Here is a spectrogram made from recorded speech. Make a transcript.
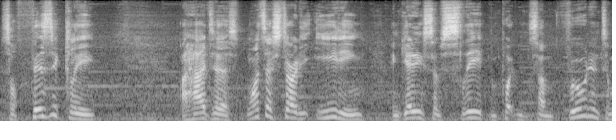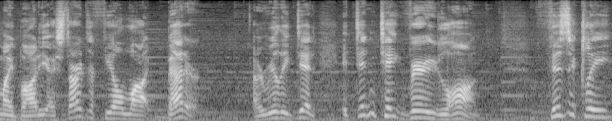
So physically, I had to, once I started eating and getting some sleep and putting some food into my body, I started to feel a lot better. I really did. It didn't take very long. Physically,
